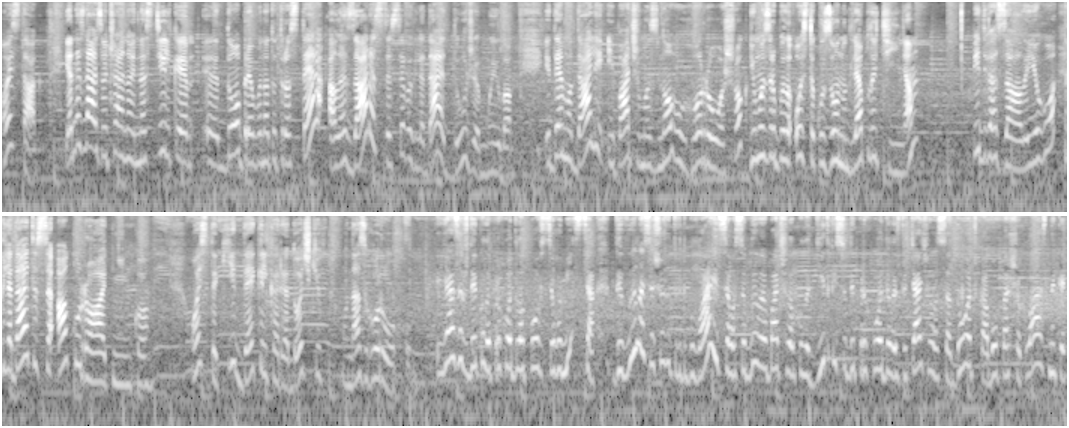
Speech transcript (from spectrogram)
Ось так. Я не знаю, звичайно, настільки е, добре воно тут росте, але зараз це все виглядає дуже мило. Ідемо далі і бачимо знову горошок. Йому зробили ось таку зону для плетіння, підв'язали його. Виглядає це все акуратненько. Ось такі декілька рядочків у нас гороху. Я завжди, коли проходила повз цього місця, дивилася, що тут відбувається. Особливо я бачила, коли дітки сюди приходили з дитячого садочка або першокласники,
